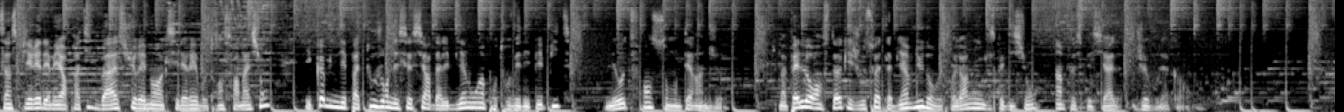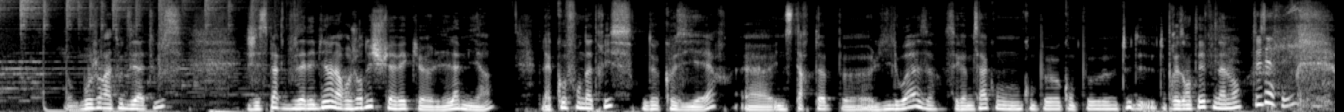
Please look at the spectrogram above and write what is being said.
S'inspirer des meilleures pratiques va assurément accélérer vos transformations, et comme il n'est pas toujours nécessaire d'aller bien loin pour trouver des pépites, les Hauts-de-France sont mon terrain de jeu. Je m'appelle Laurent Stock et je vous souhaite la bienvenue dans votre Learning Expedition un peu spéciale, je vous l'accorde. Donc bonjour à toutes et à tous, j'espère que vous allez bien. Alors aujourd'hui je suis avec euh, Lamia, la cofondatrice de Cosière, euh, une start-up euh, lilloise. C'est comme ça qu'on peut qu'on peut te, te présenter finalement? Tout à fait.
